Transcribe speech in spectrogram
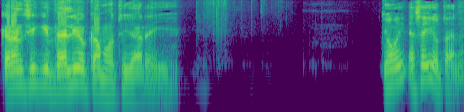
کرنسی کی ویلیو کم ہوتی جا رہی ہے۔ کیوں بھائی؟ ایسا ہی ہوتا ہے نا۔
